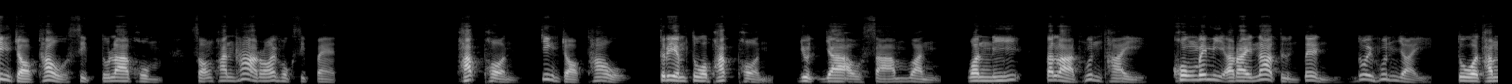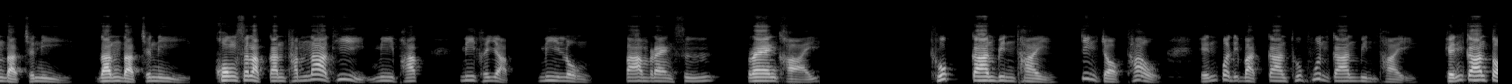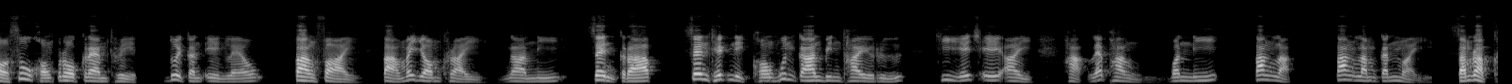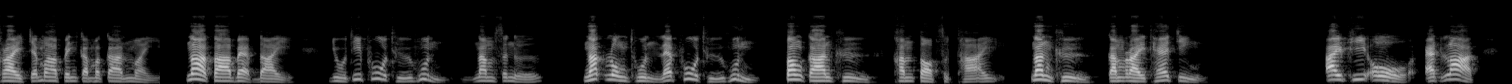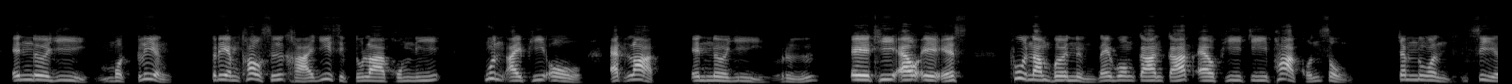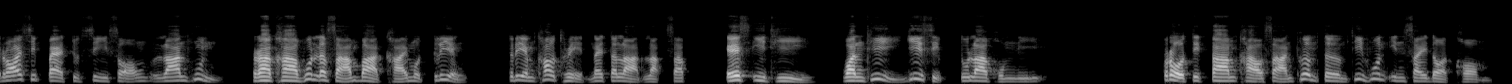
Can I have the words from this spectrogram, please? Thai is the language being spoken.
จิ้งจอกเท่า 10 ตุลาคม 2568 พักผ่อน จิ้งจอกเท่า เตรียมตัวพักผ่อน หยุดยาว 3 วัน วันนี้ตลาดหุ้นไทย คงไม่มีอะไรน่าตื่นเต้น ด้วยหุ้นใหญ่ ตัวทำดัชนี ดันดัชนี คงสลับกันทำหน้าที่มีพัก มีขยับ มีลง ตามแรงซื้อ แรงขาย ทุบการบินไทย จิ้งจอกเท่า เห็นปฏิบัติการทุบหุ้นการบินไทย เห็นการต่อสู้ของโปรแกรมเทรดด้วยกันเองแล้ว ต่างฝ่ายต่างไม่ยอมใคร งานนี้ เส้นกราฟ เส้นเทคนิคของหุ้นการบินไทยหรือ THAI หักและพัง วันนี้ตั้งหลัก ตั้งลำกันใหม่สำหรับใครจะมาเป็นกรรมการใหม่ หน้าตาแบบใด อยู่ที่ผู้ถือหุ้นนำเสนอ นักลงทุนและผู้ถือหุ้น ต้องการคือคำตอบสุดท้าย นั่นคือกำไรแท้จริง IPO Atlas Energy หมดเกลี้ยง เตรียมเข้าซื้อขาย 20 ตุลาคมนี้ หุ้น IPO Atlas Energy หรือ ATLAS ผู้นำเบอร์หนึ่งในวงการก๊าซ LPG ภาคขนส่งจำนวน 418.42 ล้านหุ้น ราคาหุ้นละ 3 บาทขายหมดเกลี้ยง เตรียมเข้าเทรดในตลาดหลักทรัพย์ SET วันที่ 20 ตุลาคมนี้ โปรดติดตามข่าวสารเพิ่มเติมที่หุ้นอินไซด์ดอทคอม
